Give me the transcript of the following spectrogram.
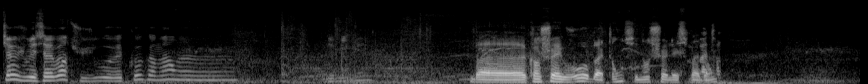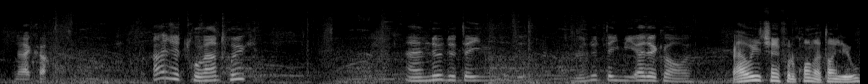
Tiens, je voulais savoir, tu joues avec quoi comme arme euh, de milieu? Bah, quand je suis avec vous au bâton, sinon je suis à l'espadon. Bâton. D'accord. Ah, j'ai trouvé un truc. Un nœud de Taimi. Le nœud de Taimi. Ah, d'accord. ouais. Ah oui, tiens, il faut le prendre. Attends, il est où?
